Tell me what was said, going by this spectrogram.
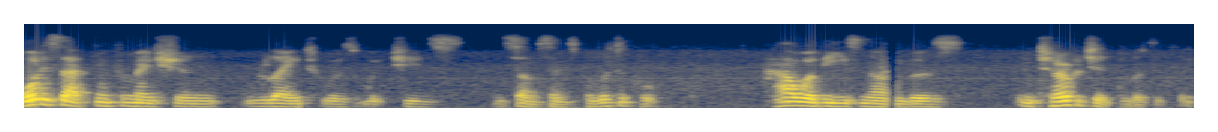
What is that information relaying to us, which is in some sense political? How are these numbers interpreted politically?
